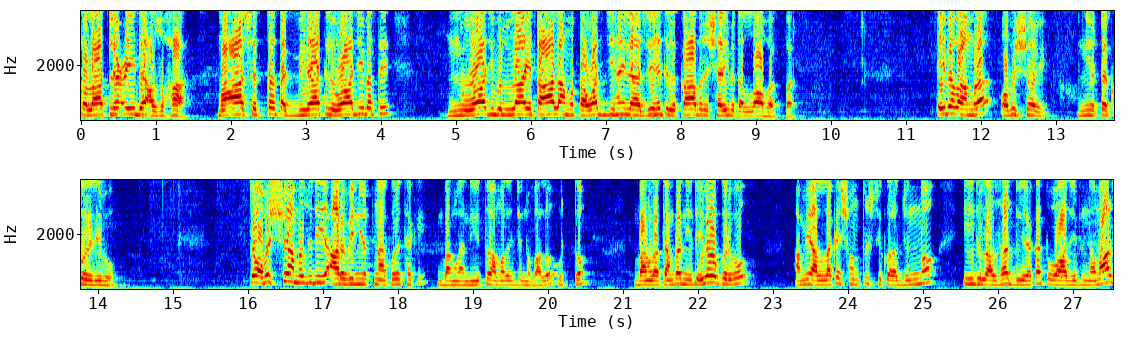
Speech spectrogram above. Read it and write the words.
সলাতল ঈদ আজহা মা সত্তা তাকবিরাতিল ওয়াজিবাতে ওয়াজিবুল্লাহ তালা জিহাতিল কাবর শরীফত আল্লাহু আকবার। এইভাবে আমরা অবশ্যই নিয়তটা করে দিব। তো অবশ্যই আমরা যদি আরবি নিয়ত না করে থাকি, বাংলা নিয়ত আমাদের জন্য ভালো, উত্তম। বাংলাতে আমরা নিয়ত এইভাবে করব, আমি আল্লাহকে সন্তুষ্টি করার জন্য ঈদ উল আজহার দুই রাকাত ও আজিব নামাজ,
